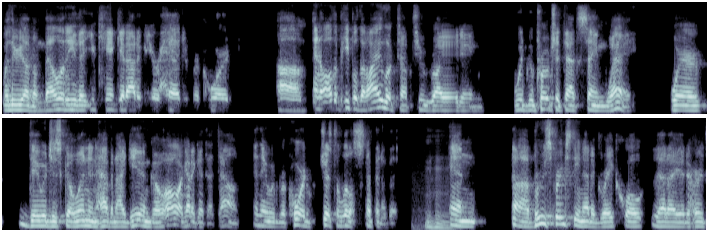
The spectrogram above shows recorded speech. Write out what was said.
whether you have a melody that you can't get out of your head and record. Um, and all the people that I looked up to writing would approach it that same way, where they would just go in and have an idea and go, "Oh, I got to get that down," and they would record just a little snippet of it. Mm-hmm. And uh, Bruce Springsteen had a great quote that I had heard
